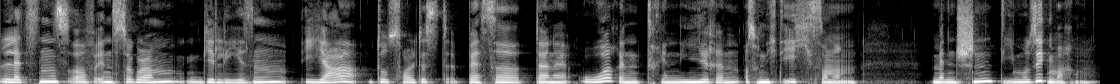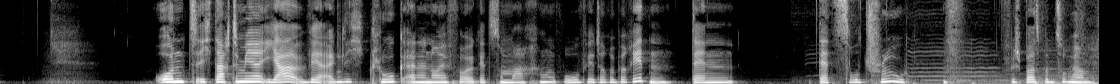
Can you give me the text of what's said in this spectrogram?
letztens auf Instagram gelesen, ja, du solltest besser deine Ohren trainieren. Also nicht ich, sondern Menschen, die Musik machen. Und ich dachte mir, ja, wäre eigentlich klug, eine neue Folge zu machen, wo wir darüber reden. Denn that's so true. Viel Spaß beim Zuhören.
